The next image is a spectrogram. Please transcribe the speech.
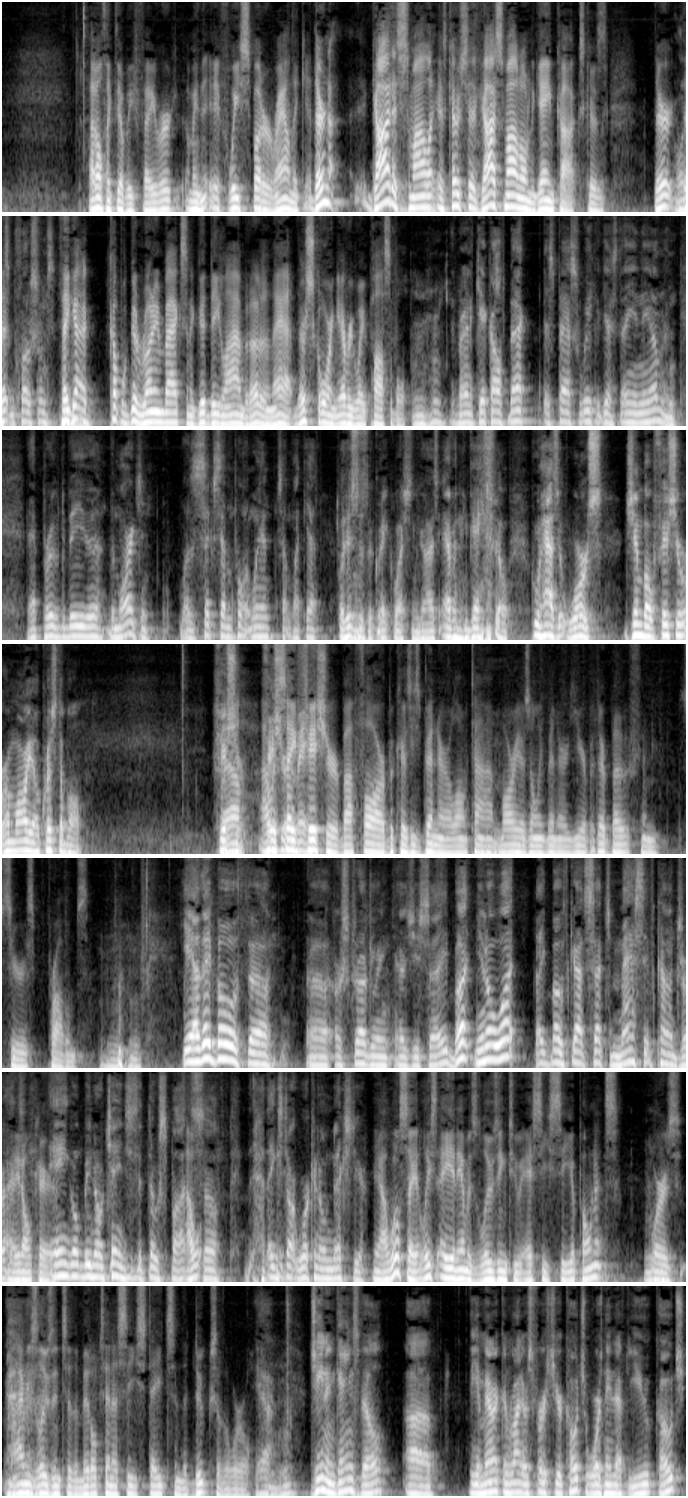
I don't think they'll be favored. I mean, if we sputter around, they they're not. God is smiling, as Coach said. God's smiling on the Gamecocks because they're, Want they some close ones? they got a couple good running backs and a good D line, but other than that, they're scoring every way possible. hmm They ran a kickoff back this past week against A and M, and that proved to be the the margin. Was a six seven point win, something like that. But this is a great question, guys. Evan and Gainesville, who has it worse, Jimbo Fisher or Mario Cristobal? Fisher. Well, I would say to. Fisher by far because he's been there a long time. Mario's only been there a year, but they're both in serious problems. Yeah, they both uh, uh, are struggling, as you say. But you know what? They both got such massive contracts. They don't care. There ain't gonna be no changes at those spots, I w- so they can start working on next year. Yeah, I will say at least A and M is losing to SEC opponents, whereas Miami's losing to the Middle Tennessee states and the Dukes of the world. Yeah. Gene in Gainesville, uh, the American Writers First Year Coach Award is named after you, Coach.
